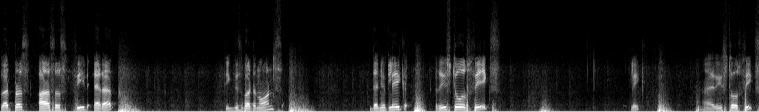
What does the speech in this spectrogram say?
WordPress RSS feed error. Click this button once. Then you click restore fix. Click uh, restore fix.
